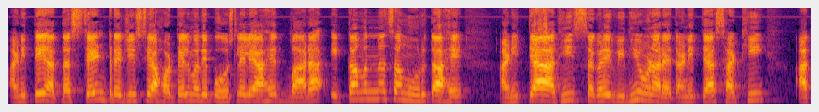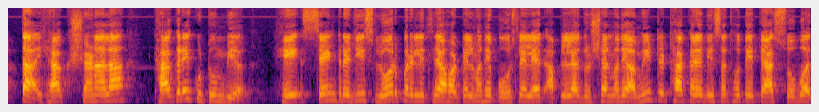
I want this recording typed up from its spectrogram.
आणि ते आता सेंट रेजिस या हॉटेलमध्ये पोहोचलेले आहेत. बारा एकावन्नचा मुहूर्त आहे. आणि त्याआधी सगळे विधी होणार आहेत आणि त्यासाठी आत्ता ह्या क्षणाला ठाकरे कुटुंबीय हे सेंट रेजिस लोअर परेल हॉटेलमध्ये पोहोचलेले आहेत. आपल्याला दृश्यांमध्ये अमित ठाकरे दिसत होते. त्यासोबत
